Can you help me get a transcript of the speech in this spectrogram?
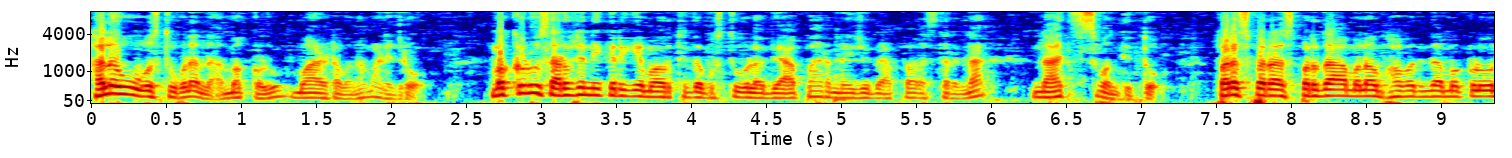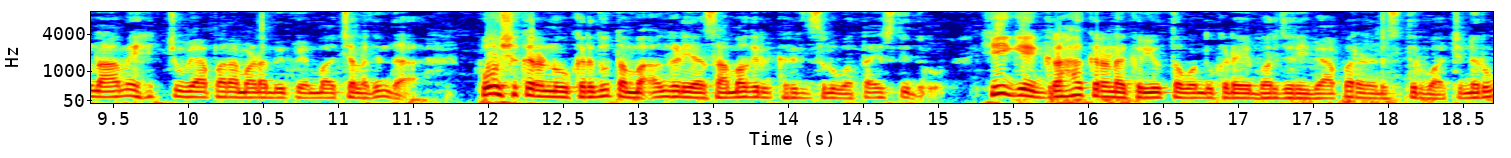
ಹಲವು ವಸ್ತುಗಳನ್ನು ಮಕ್ಕಳು ಮಾರಾಟವನ್ನು ಮಾಡಿದರು. ಮಕ್ಕಳು ಸಾರ್ವಜನಿಕರಿಗೆ ಮಾರುತ್ತಿದ್ದ ವಸ್ತುಗಳ ವ್ಯಾಪಾರ ನೈಜ ವ್ಯಾಪಾರಸ್ಥರನ್ನ ನಾಚಿಸುವಂತಿತ್ತು. ಪರಸ್ಪರ ಸ್ಪರ್ಧಾ ಮನೋಭಾವದಿಂದ ಮಕ್ಕಳು ನಾವೇ ಹೆಚ್ಚು ವ್ಯಾಪಾರ ಮಾಡಬೇಕು ಎಂಬ ಛಲದಿಂದ ಪೋಷಕರನ್ನು ಕರೆದು ತಮ್ಮ ಅಂಗಡಿಯ ಸಾಮಗ್ರಿ ಖರೀದಿಸಲು ಒತ್ತಾಯಿಸುತ್ತಿದ್ದರು. ಹೀಗೆ ಗ್ರಾಹಕರನ್ನ ಕರೆಯುತ್ತಾ ಒಂದು ಕಡೆ ಭರ್ಜರಿ ವ್ಯಾಪಾರ ನಡೆಸುತ್ತಿರುವ ಚಿನ್ನರು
